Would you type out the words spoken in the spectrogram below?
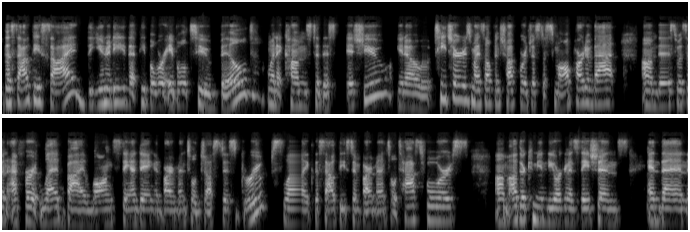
the Southeast side, the unity that people were able to build when it comes to this issue, you know, teachers, myself and Chuck were just a small part of that. Um, this was an effort led by longstanding environmental justice groups like the Southeast Environmental Task Force, um, other community organizations, and then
